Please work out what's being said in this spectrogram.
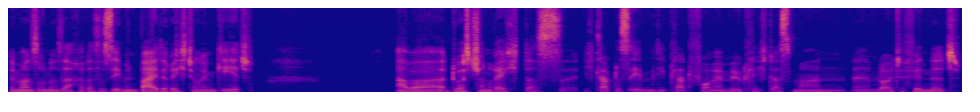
immer so eine Sache, dass es eben in beide Richtungen geht. Aber du hast schon recht, dass ich glaube, dass eben die Plattform ermöglicht, dass man ähm, Leute findet,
